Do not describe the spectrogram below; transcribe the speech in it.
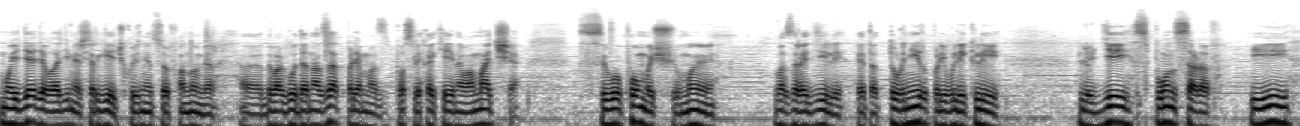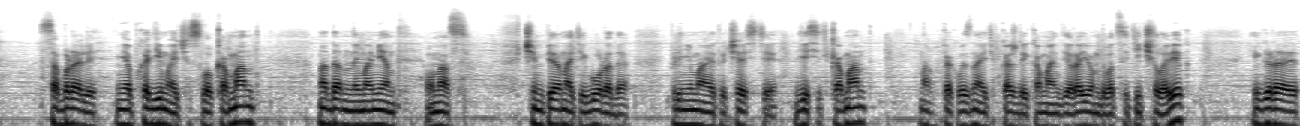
мой дядя Владимир Сергеевич Кузнецов, он умер э, два года назад, прямо после хоккейного матча. С его помощью мы возродили этот турнир, привлекли людей, спонсоров и собрали необходимое число команд. На данный момент у нас в чемпионате города принимает участие 10 команд. Ну, Как вы знаете, в каждой команде район 20 человек играет.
